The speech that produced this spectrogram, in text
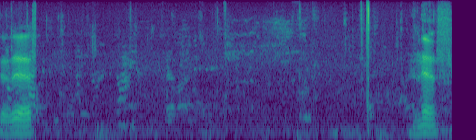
to this. And this.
